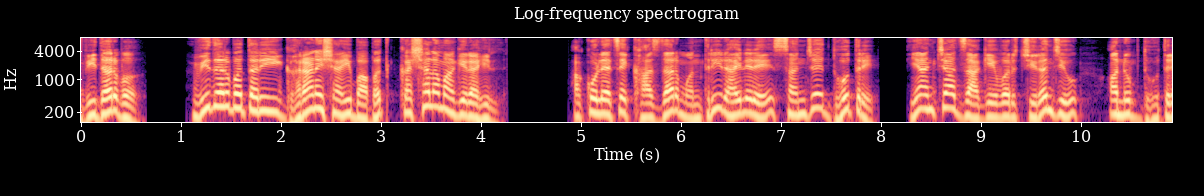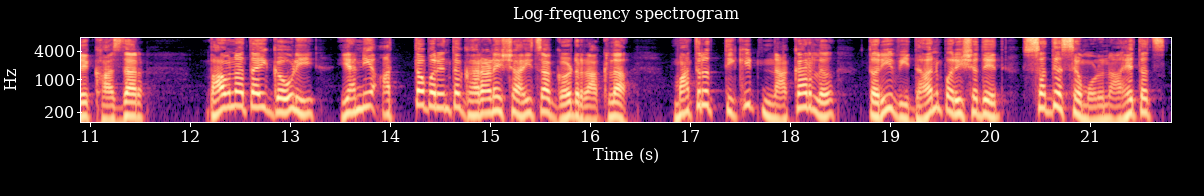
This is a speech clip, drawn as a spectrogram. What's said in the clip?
विदर्भ. विदर्भ तरी घराणेशाहीबाबत कशाला मागे राहील? अकोल्याचे खासदार मंत्री राहिलेले संजय धोत्रे यांच्या जागेवर चिरंजीव अनुप धोत्रे खासदार भावनाताई गवळी यांनी आत्तापर्यंत घराणेशाहीचा गड राखला मात्र तिकीट नाकारलं तरी विधान परिषदेत सदस्य म्हणून आहेतच.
